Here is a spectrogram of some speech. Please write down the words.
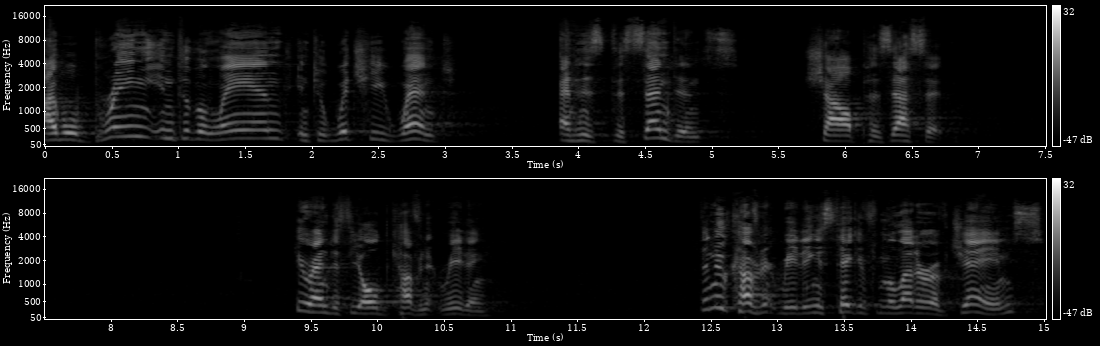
I will bring into the land into which he went, and his descendants shall possess it. Here endeth the Old Covenant reading. The New Covenant reading is taken from the letter of James.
